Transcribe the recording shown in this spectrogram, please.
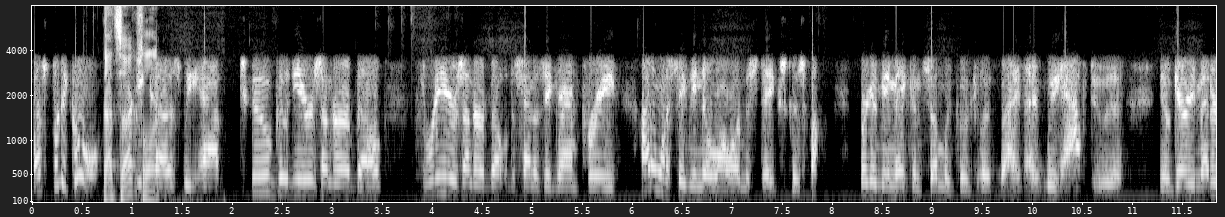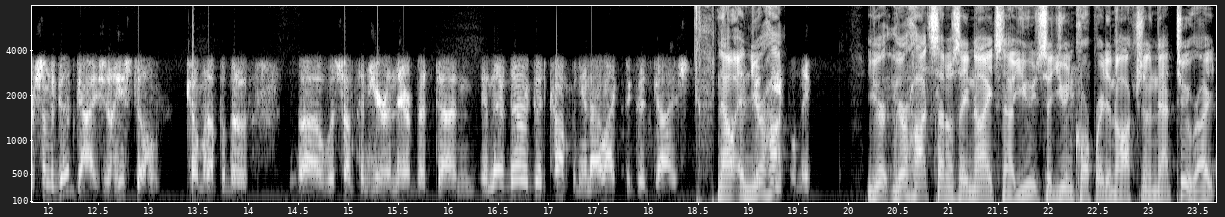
That's pretty cool. That's excellent. Because we have two good years under our belt, three years under our belt with the San Jose Grand Prix. I don't want to say we know all our mistakes because we're going to be making some. We could- I- I- we have to. Uh, You know, Gary Metterson, the good guys. You know, he's still coming up with a uh, with something here and there, but uh, and they're they're a good company, and I like the good guys. Now, and your Good hot. They- your your hot San Jose Nights. Now, you said you incorporate an auction in that too, right?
